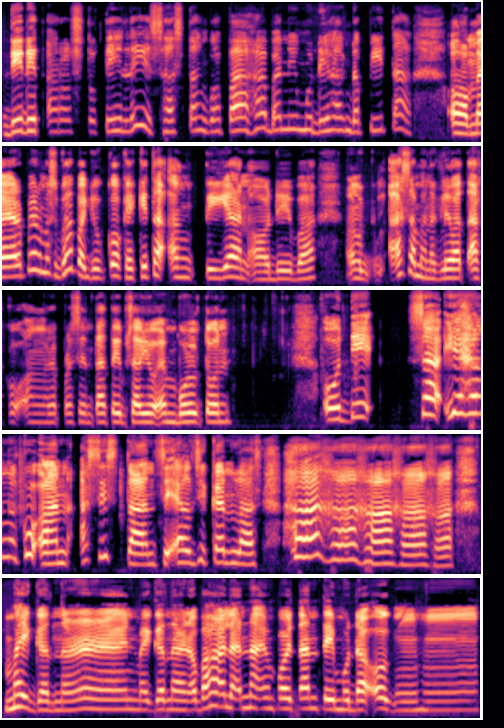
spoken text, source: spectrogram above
Didit Aristoteles hastang gwapaha ba nimo dihang dapita Oh, mer pero mas gwapa gyud ko kay kita ang tiyan, oh, 'di ba? Asa man nagliwat ako ang representative sa UM Bolton. O di sa iyang kuan assistant si LG Canlas. Ha ha ha ha ha. May ganern, may ganern. O bahala na importante mo daog. Mhm.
